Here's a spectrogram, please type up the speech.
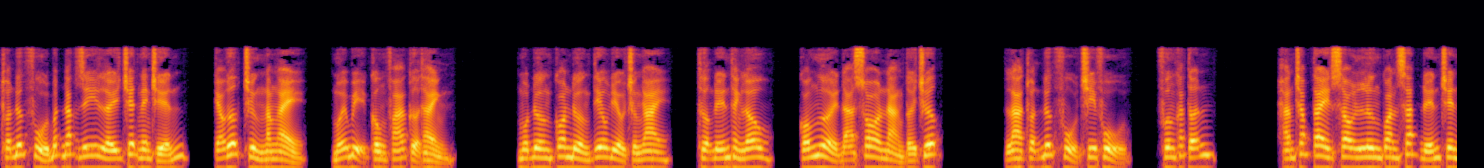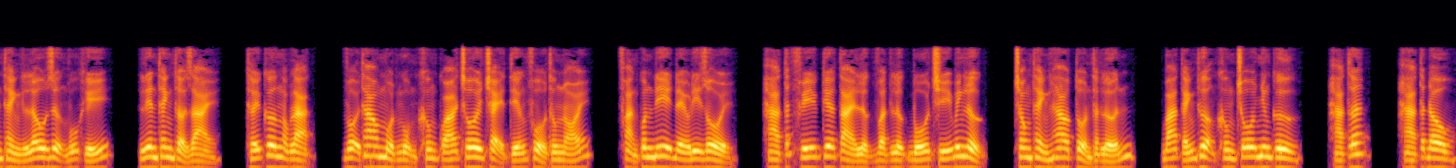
Thuận Đức phủ bất đắc dĩ lấy chết nên chiến, kéo ước chừng 5 ngày, mới bị công phá cửa thành. Một đường con đường tiêu điều trường ai, thượng đến thành lâu, có người đã so nàng tới trước. Là Thuận Đức phủ chi phủ, Phương Khắc Tẫn. Hắn chắp tay sau lưng quan sát đến trên thành lâu dựng vũ khí, liên thanh thở dài, thấy cơ ngọc lạc, vội thao một ngụm không quá trôi chạy tiếng phổ thông nói, phản quân đi đều đi rồi, hà tất phí kia tài lực vật lực bố trí binh lực, trong thành hao tổn thật lớn, ba tánh thượng không chỗ nhưng cư, hà tất, hà tất đâu.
